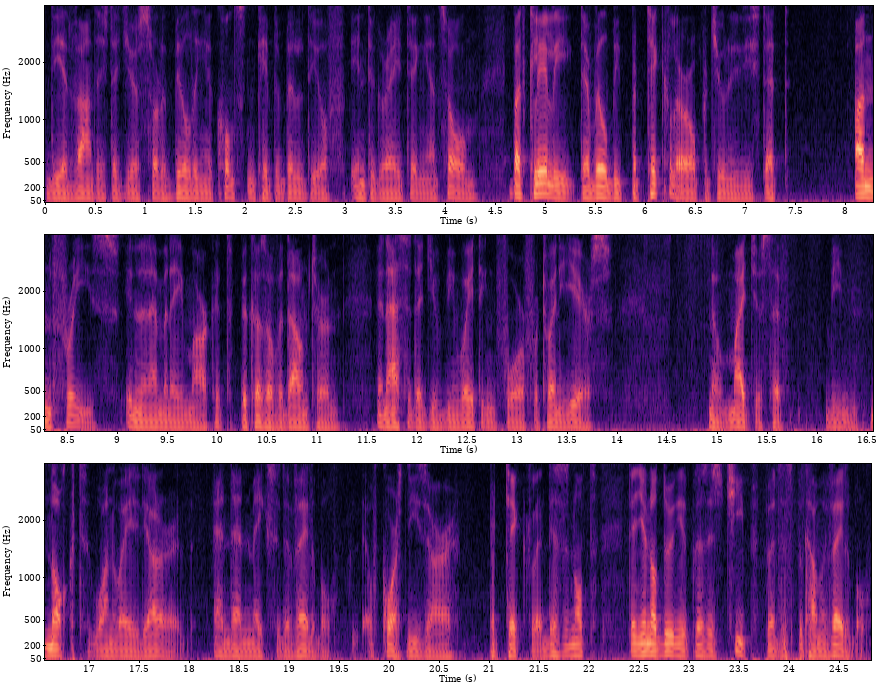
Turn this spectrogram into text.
the advantage that you're sort of building a constant capability of integrating and so on. But clearly, there will be particular opportunities that unfreeze in an M&A market because of a downturn an asset that you've been waiting for for 20 years, you know, might just have been knocked one way or the other, and then makes it available. Of course, these are particular. This is not. Then you're not doing it because it's cheap, but it's become available.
